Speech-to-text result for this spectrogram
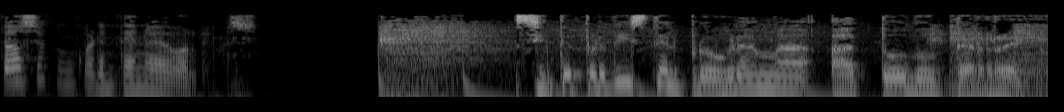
12 con 49 volvemos. Si te perdiste el programa A Todo Terreno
